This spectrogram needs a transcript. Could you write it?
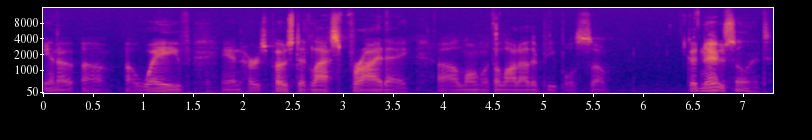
in a, uh, a wave, and hers posted last Friday uh, along with a lot of other people's. So, good news. Excellent.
